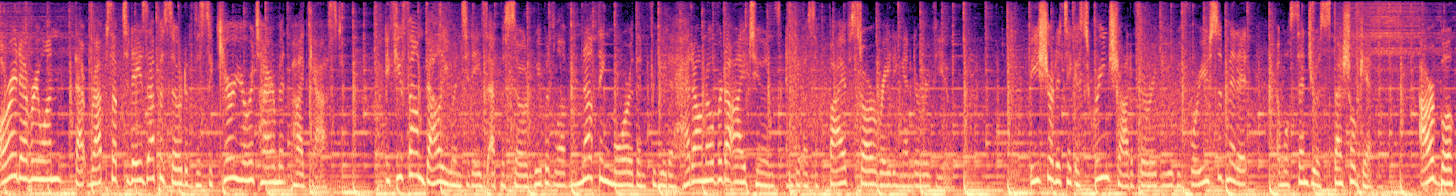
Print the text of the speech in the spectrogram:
All right, everyone, that wraps up today's episode of the Secure Your Retirement podcast. If you found value in today's episode, we would love nothing more than for you to head on over to iTunes and give us a five star rating and a review. Be sure to take a screenshot of the review before you submit it, and we'll send you a special gift our book,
